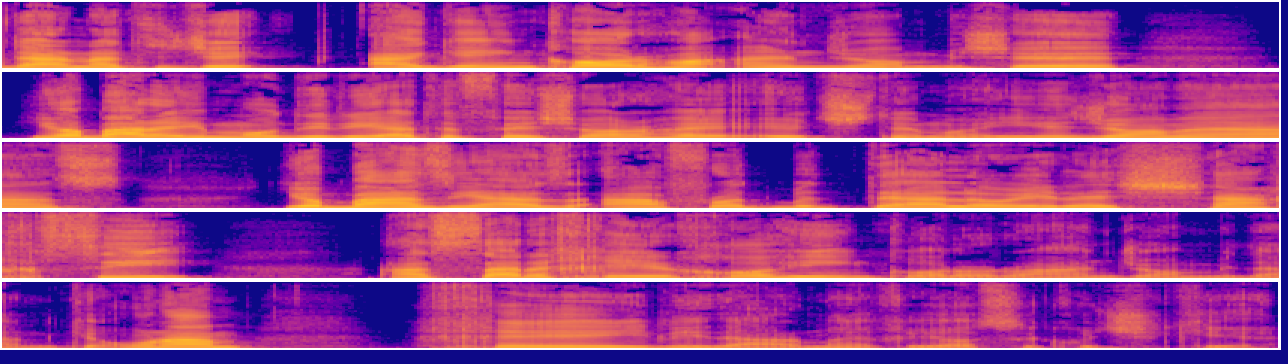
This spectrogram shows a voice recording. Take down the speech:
در نتیجه اگه این کارها انجام میشه یا برای مدیریت فشارهای اجتماعی جامعه است یا بعضی از افراد به دلایل شخصی از سر خیرخواهی این کارا رو انجام میدن که اونم خیلی در مقیاس کوچیکیه.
